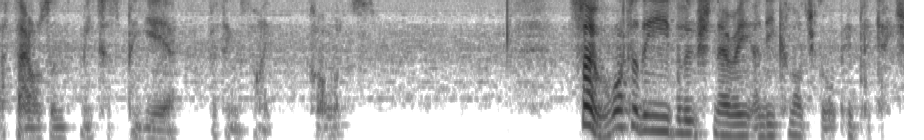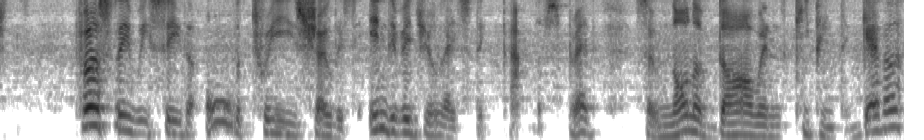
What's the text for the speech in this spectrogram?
a thousand meters per year for things like Corylus. So what are the evolutionary and ecological implications? Firstly, we see that all the trees show this individualistic pattern of spread, so none of Darwin's keeping together.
